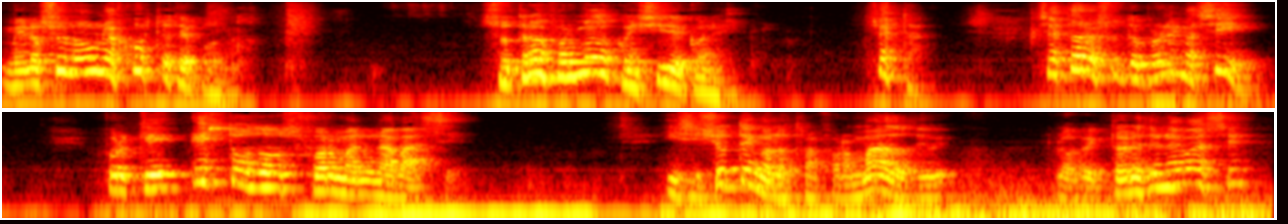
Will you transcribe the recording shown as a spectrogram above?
menos 1, 1 es justo este punto. Su transformado coincide con esto. Ya está. ¿Ya está resuelto el problema? Sí. Porque estos dos forman una base. Y si yo tengo los transformados de los vectores de una base,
